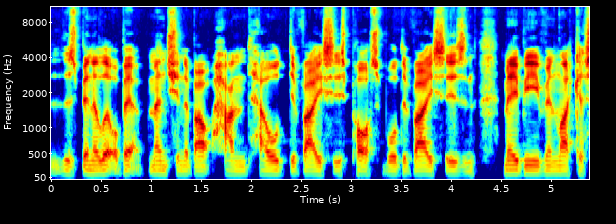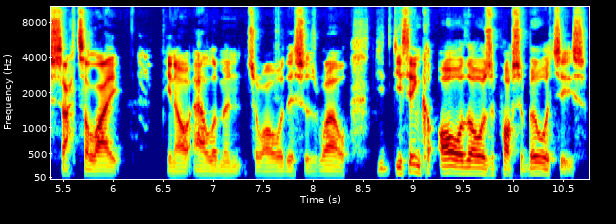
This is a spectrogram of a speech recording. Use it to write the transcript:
There's been a little bit of mention about handheld devices, portable devices, and maybe even like a satellite you know element to all of this as well. Do, do, you think all of those are possibilities,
